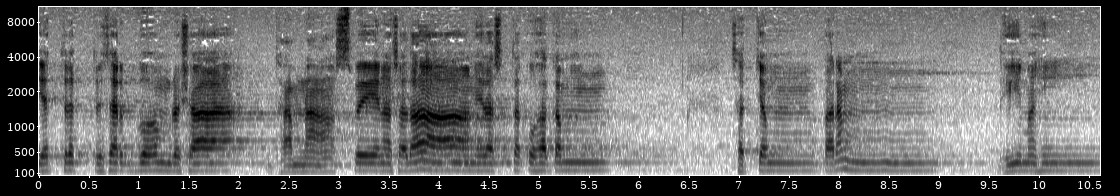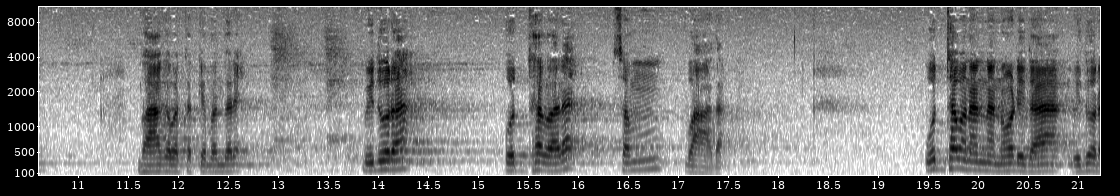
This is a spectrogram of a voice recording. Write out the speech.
ಯತ್ರ ತ್ರಿಸರ್ಗೋ ಮೃಷಾ ಧಾಮ್ನಾ ಸ್ವೇನ ಸದಾ ನಿರಸ್ತಕುಹಕಂ ಸತ್ಯಂ ಪರಂ ಧೀಮಹಿ ಭಾಗವತಕ್ಕೆ ಬಂದರೆ ವಿದುರ ಉದ್ಧವರ ಸಂವಾದ. ಉದ್ಧವನನ್ನು ನೋಡಿದ ವಿದುರ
